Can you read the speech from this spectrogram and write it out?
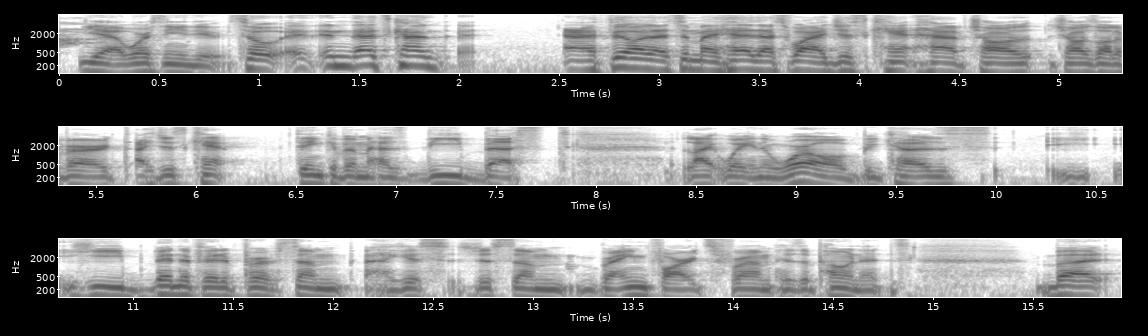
Yeah, worst thing you do. So, and and that's kind of, I feel like that's in my head. That's why I just can't have Charles Charles Oliveira. I just can't think of him as the best lightweight in the world because he, he benefited from some, I guess, just some brain farts from his opponents. But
